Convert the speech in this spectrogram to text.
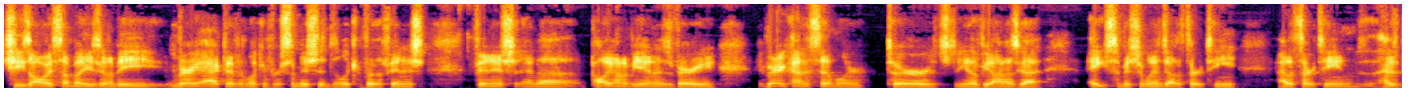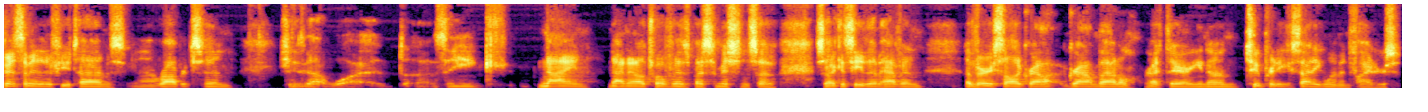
she's always somebody who's going to be very active and looking for submissions and looking for the finish finish. And uh, Polyana Viana is very very kind of similar to her. You know, Viana's got eight submission wins out of thirteen out of 13 has been submitted a few times. You know, Robertson, she's got what I think nine nine out of 12 wins by submission. So, so I can see them having a very solid ground ground battle right there. You know, and two pretty exciting women fighters.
